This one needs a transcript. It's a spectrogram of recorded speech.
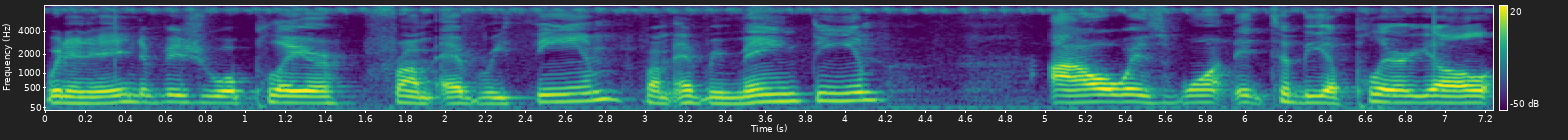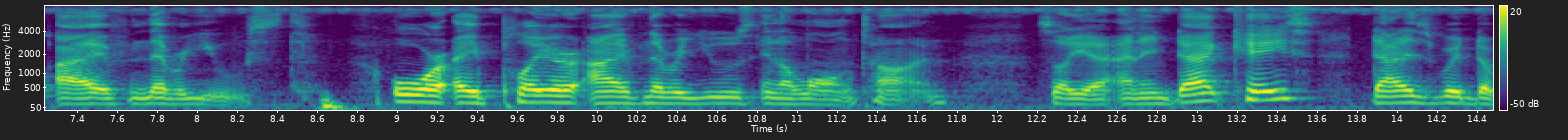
with an individual player from every theme from every main theme i always want it to be a player y'all i've never used or a player i've never used in a long time. So yeah and in that case that is with the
